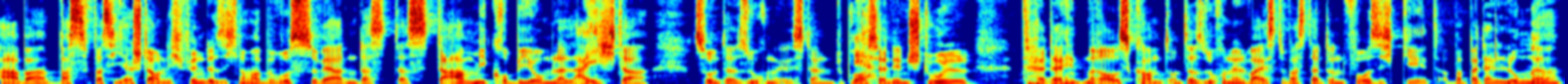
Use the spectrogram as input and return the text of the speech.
Aber was, was ich erstaunlich finde, sich nochmal bewusst zu werden, dass das Darmmikrobiom leichter zu untersuchen ist. Dann du brauchst ja, ja den Stuhl, der da hinten rauskommt, untersuchen, dann weißt du, was da drin vor sich geht. Aber bei der Lunge,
